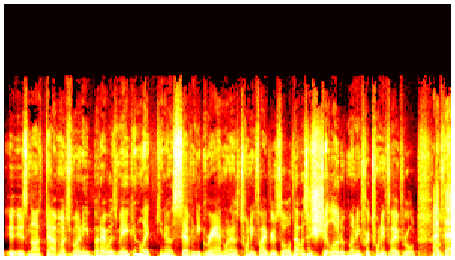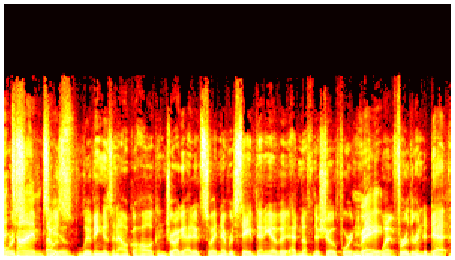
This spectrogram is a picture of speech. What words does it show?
is not that much money, but I was making like, you know, 70 grand when I was 25 years old. That was a shitload of money for a 25 year old. At that time, too. I was living as an alcoholic and drug addict, so I never saved any of it, had nothing to show for it, and Right. went further into debt.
